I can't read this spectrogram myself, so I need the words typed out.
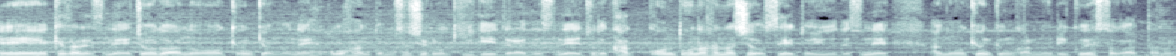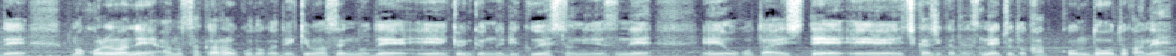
えー、今朝ですねちょうどあのキョンキョンのねご飯と味噌汁を聞いていたらですねちょっと葛根湯の話をせえというですねあのキョンキョンからのリクエストがあったので、まあ、これはねあの逆らうことができませんので、えー、キョンキョンのリクエストにですね、えー、お答えして、えー、近々ですねちょっと葛根湯とかね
